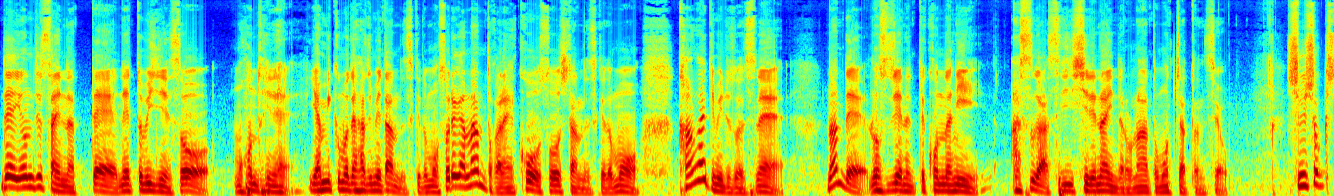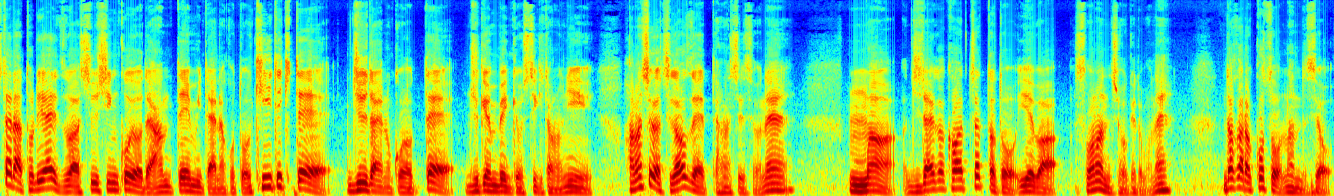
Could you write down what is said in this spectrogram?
で、40歳になってネットビジネスをもう本当にね、闇雲で始めたんですけども、それがなんとかね、功を奏したんですけども、考えてみるとですね、なんでロスジェネってこんなに明日が知れないんだろうなと思っちゃったんですよ。就職したらとりあえずは終身雇用で安定みたいなことを聞いてきて、10代の頃って受験勉強してきたのに、話が違うぜって話ですよね。うんまあ、時代が変わっちゃったと言えばそうなんでしょうけどもね。だからこそなんですよ。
